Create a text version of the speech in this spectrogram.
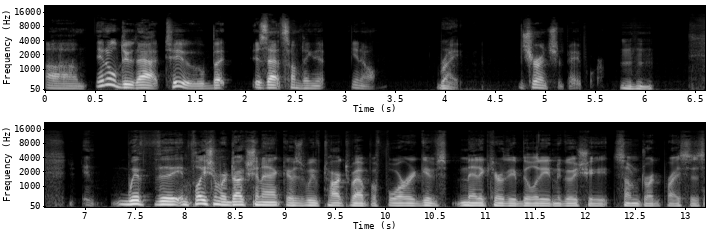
Um, it'll do that too, but is that something that you know? Right. Insurance should pay for. Mm-hmm with the Inflation Reduction Act, as we've talked about before, it gives Medicare the ability to negotiate some drug prices.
